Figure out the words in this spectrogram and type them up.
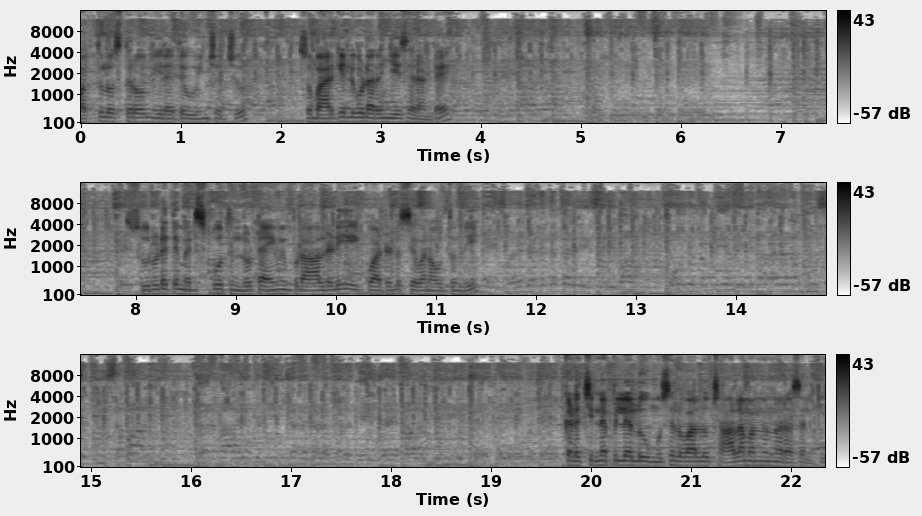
భక్తులు వస్తారో మీరైతే ఊహించవచ్చు సో బార్కెట్లు కూడా అరేంజ్ చేశారంటే. సూర్యుడైతే మెరిసిపోతుండు. టైం ఇప్పుడు ఆల్రెడీ క్వార్టర్ టు సెవెన్ అవుతుంది. ఇక్కడ చిన్నపిల్లలు ముసలి వాళ్ళు చాలా మంది ఉన్నారు అసలుకి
